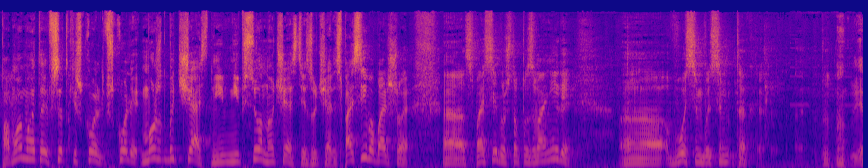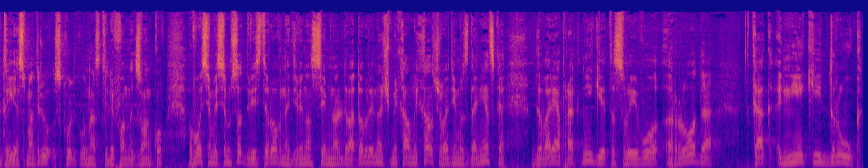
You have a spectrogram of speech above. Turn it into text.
по-моему, это все-таки школе, в школе, может быть, часть, не, не все, но часть изучали. Спасибо большое. Э, Спасибо, что позвонили. Э, 8 8... Так, э, это я смотрю, сколько у нас телефонных звонков. 8 800 200 ровно 9702. Доброй ночи, Михаил Михайлович, Вадим из Донецка. Говоря про книги, это своего рода как некий друг,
